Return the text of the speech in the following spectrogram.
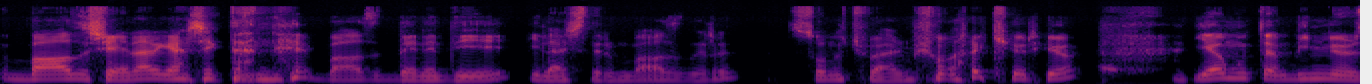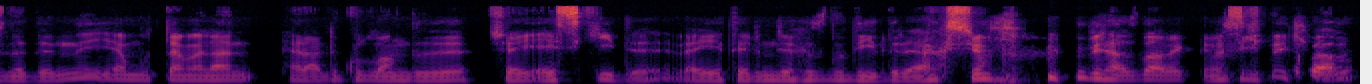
Bazı şeyler gerçekten de bazı denediği ilaçların bazıları sonuç vermiş olarak görüyor. Ya muhtemelen bilmiyoruz nedenini ya muhtemelen herhalde kullandığı şey eskiydi ve yeterince hızlı değildi reaksiyon. Biraz daha beklemesi Ben gerekiyordu.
